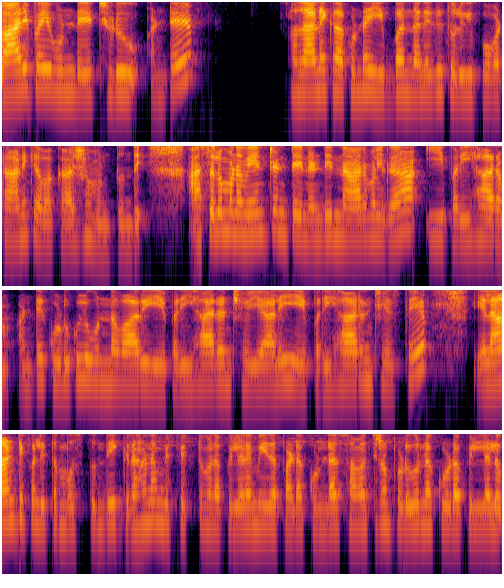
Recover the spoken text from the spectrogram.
వారిపై ఉండే చెడు అంటే అలానే కాకుండా ఇబ్బంది అనేది తొలగిపోవడానికి అవకాశం ఉంటుంది. అసలు మనం ఏంటంటేనండి నార్మల్గా ఈ పరిహారం అంటే కొడుకులు ఉన్నవారు ఏ పరిహారం చేయాలి ఏ పరిహారం చేస్తే ఎలాంటి ఫలితం వస్తుంది గ్రహణం ఎఫెక్ట్ మన పిల్లల మీద పడకుండా సంవత్సరం పొడుగున కూడా పిల్లలు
